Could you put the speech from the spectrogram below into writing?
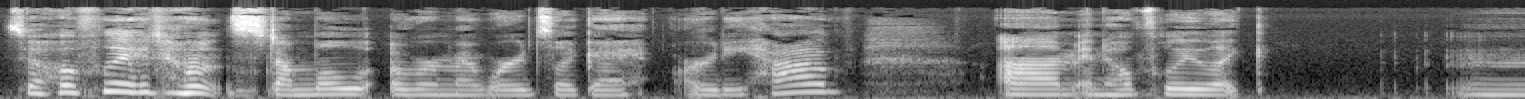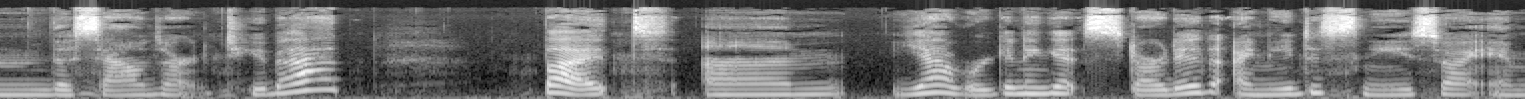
So hopefully I don't stumble over my words like I already have. Um and hopefully like mm, the sounds aren't too bad. But um yeah, we're to get started. I need to sneeze, so I am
